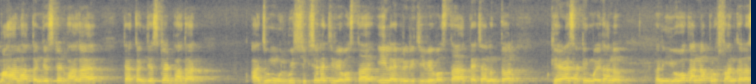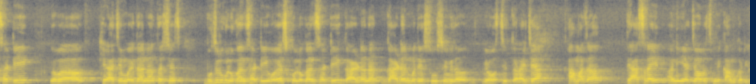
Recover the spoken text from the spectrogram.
महाल हा कंजेस्टेड भाग आहे. त्या कंजेस्टेड भागात अजून मूलभूत शिक्षणाची व्यवस्था ई लायब्ररीची व्यवस्था त्याच्यानंतर खेळासाठी मैदानं आणि युवकांना प्रोत्साहन करासाठी खेळाचे मैदानं तसेच बुजुर्ग लोकांसाठी वयस्क लोकांसाठी गार्डन गार्डनमध्ये सुसुविधा व्यवस्थित करायच्या हा माझा ध्यास राहील आणि याच्यावरच मी काम करीन.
